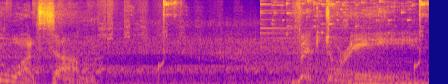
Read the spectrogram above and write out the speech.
Who wants some? Victory!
